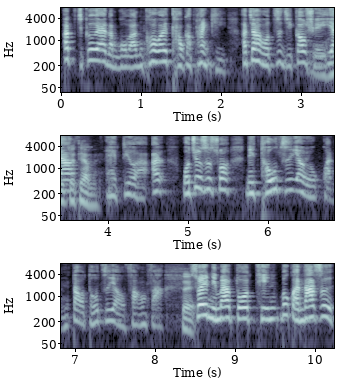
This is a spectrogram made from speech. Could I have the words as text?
啊一个月拿五万块，头壳判去，啊叫我自己高血压。哎，对啊，啊，我就是说，你投资要有管道，投资要有方法。对。所以你们要多听，不管他是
